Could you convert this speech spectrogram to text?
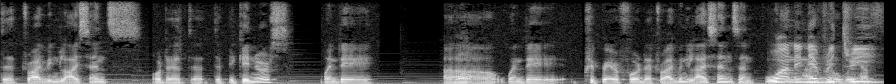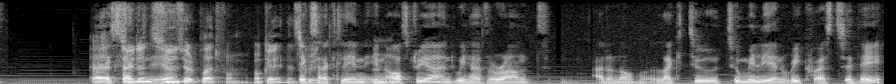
the driving license or the, the, the beginners when they uh, wow. when they prepare for their driving license and one in every know, three have, uh, exactly, students yeah. use your platform okay that's exactly great. in in mm-hmm. Austria and we have around I don't know like two two million requests a day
